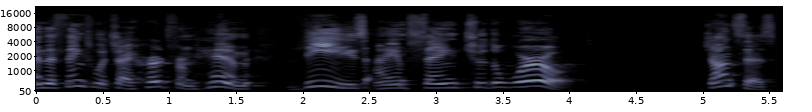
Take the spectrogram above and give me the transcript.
And the things which I heard from him, these I am saying to the world. John says,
